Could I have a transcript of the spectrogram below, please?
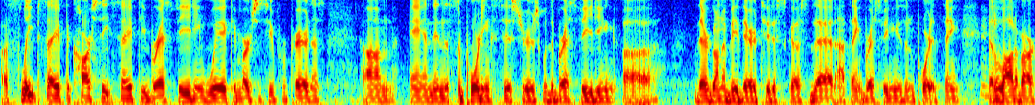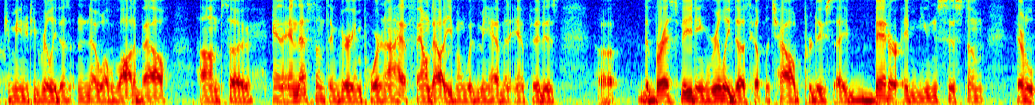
uh, sleep safe, the car seat safety, breastfeeding, WIC, emergency preparedness, um, and then the supporting sisters with the breastfeeding. Uh, they're going to be there to discuss that. I think breastfeeding is an important thing that a lot of our community really doesn't know a lot about. Um, so, and, and that's something very important. I have found out even with me having an infant is uh, the breastfeeding really does help the child produce a better immune system. There,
